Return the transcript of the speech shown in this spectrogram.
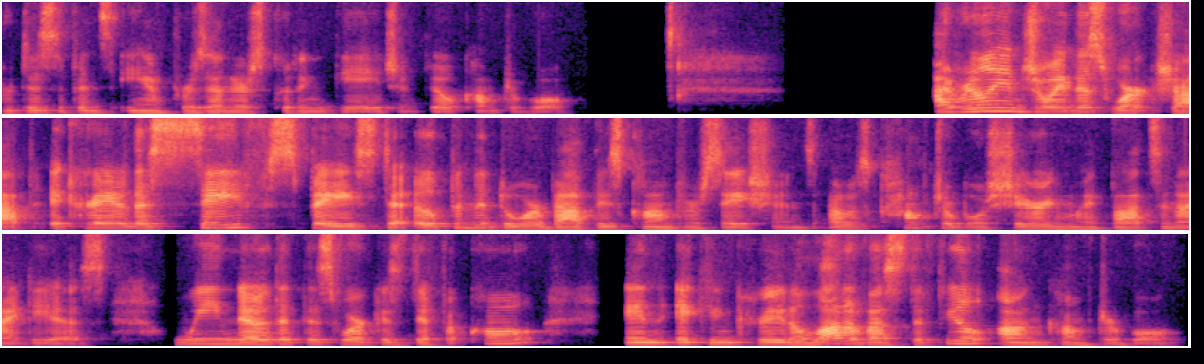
participants and presenters could engage and feel comfortable. I really enjoyed this workshop. It created a safe space to open the door about these conversations. I was comfortable sharing my thoughts and ideas. We know that this work is difficult and it can create a lot of us to feel uncomfortable.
